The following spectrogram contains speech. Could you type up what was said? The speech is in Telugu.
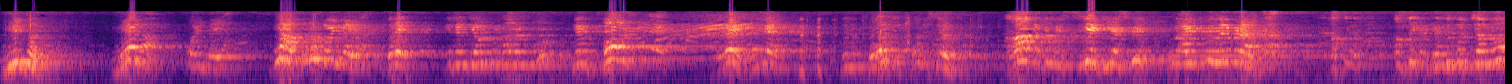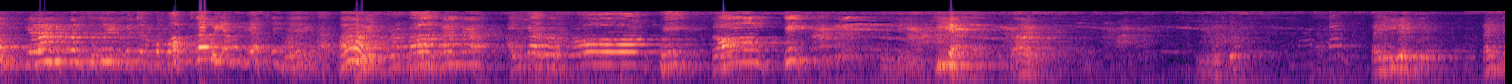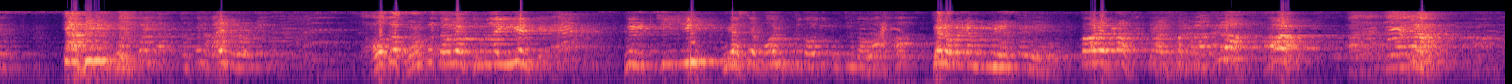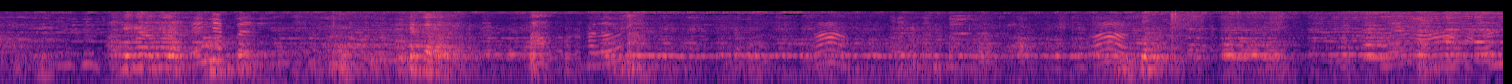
మీతో నేనా పోయిందయ్యా నా పురు పోయిందయ్యా ఒరే ఇదంతా ఏమనుకుంటున్నాను నువ్వు? నేను ఫోన్ నేను ఫోన్ పోలీసు ఆఖరికి మీ సిఐ డిఎస్పీ నా ఇంటి ముందు నిలబడాలి అసలు అసలు ఇక్కడికి ఎందుకు వచ్చాను ఎలాంటి పరిస్థితులు ఇక్కడికి వచ్చాను ఒక బాబు ఏమని చేస్తాయి అయ్యారు స్ట్రాంగ్ స్ట్రాంగ్ 어제 본부 달러 주나 이엔게 내 지지 위에서 머리 부터 어디 붙은 거와 데려가려면 위에서 해 따라가라 따라가라 그라 아 아니야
